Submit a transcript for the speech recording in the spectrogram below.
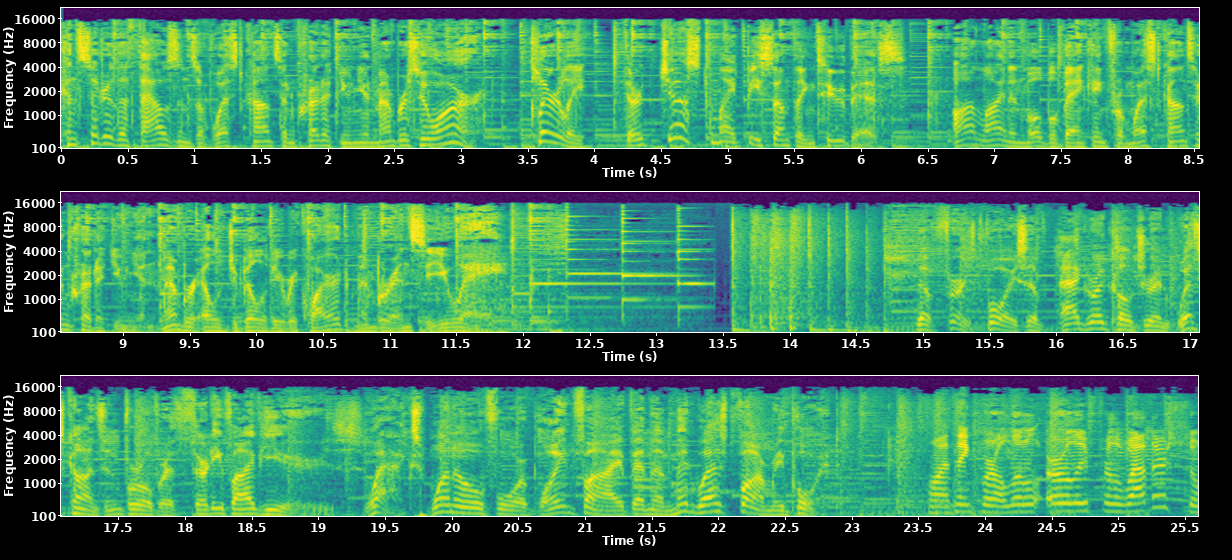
consider the thousands of Wisconsin Credit Union members who are. Clearly, there just might be something to this. Online and mobile banking from Wisconsin Credit Union. Member eligibility required. Member NCUA. The first voice of agriculture in Wisconsin for over 35 years. Wax 104.5 and the Midwest Farm Report. Well, I think we're a little early for the weather, so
